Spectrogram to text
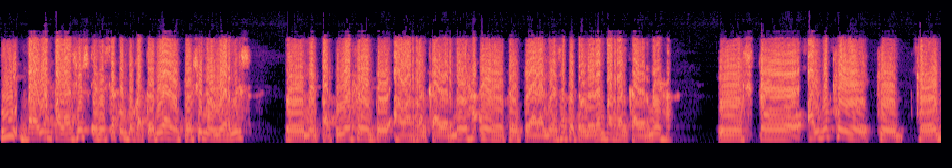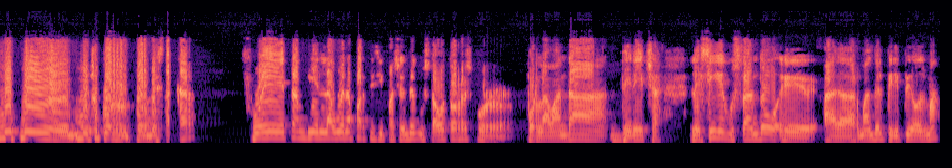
y Brian Palacios en esta convocatoria del próximo viernes eh, en el partido frente a Barranca Bermeja, eh, frente a la Alianza Petrolera en Barranca Bermeja? Esto, algo que, que muy- muy, mucho por destacar fue también la buena participación de Gustavo Torres por, por la banda derecha. Le sigue gustando eh, a Armando el Piripi Osma,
